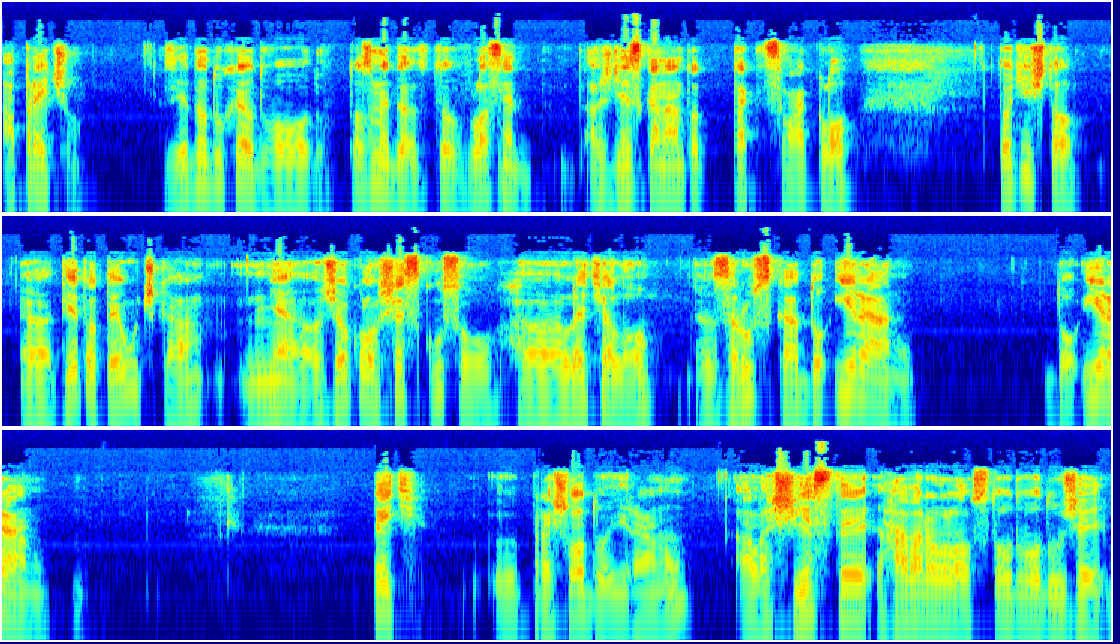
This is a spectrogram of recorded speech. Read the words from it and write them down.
A prečo? Z jednoduchého dôvodu. To sme to vlastne až dneska nám to tak cvaklo. Totižto e, tieto TUčka, že okolo 6 kusov e, letelo z Ruska do Iránu. Do Iránu. 5 e, prešlo do Iránu ale šieste havarovalo z toho dôvodu, že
